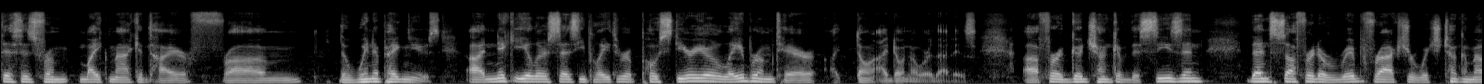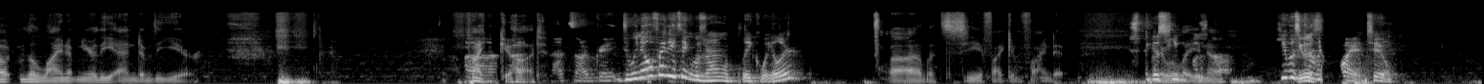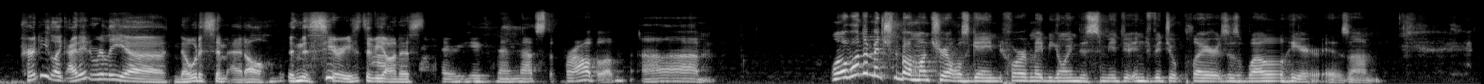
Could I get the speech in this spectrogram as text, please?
this is from Mike McIntyre from the Winnipeg News. Uh, Nik Ehlers says he played through a posterior labrum tear. I don't I don't know where that is. Uh, for a good chunk of this season, then suffered a rib fracture, which took him out of the lineup near the end of the year. My uh, God, that's not great. Do we know if anything was wrong with Blake Wheeler? Uh, let's see if I can find it. Just because he was, you know. he was, he was quiet too pretty like I didn't really uh notice him at all in this series, to be honest. Then that's the problem. Um, well, I want to mention about Montreal's game before maybe going to some individual players as well. Here is um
